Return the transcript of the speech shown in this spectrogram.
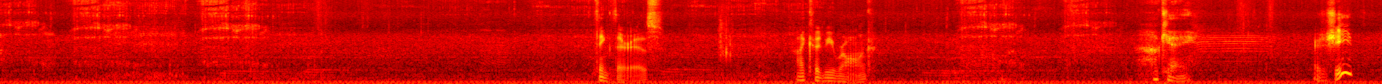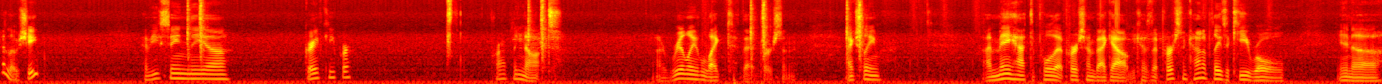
I think there is. I could be wrong. Okay. There's a sheep. Hello, sheep. Have you seen the, uh, Gravekeeper? Probably not. I really liked that person. Actually, I may have to pull that person back out because that person kind of plays a key role in uh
